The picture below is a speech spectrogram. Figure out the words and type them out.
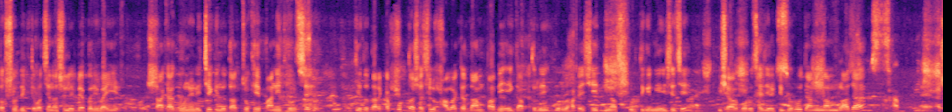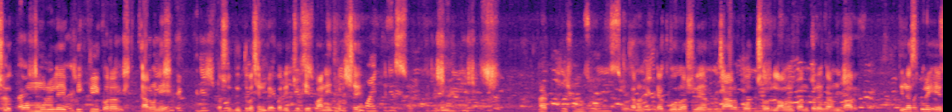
দর্শক দেখতে পাচ্ছেন আসলে ব্যাপারী ভাই টাকা গুনে নিচ্ছে কিন্তু তার চোখে পানি ধরছে। যেহেতু তার একটা প্রত্যাশা ছিল ভালো একটা দাম পাবে এই গাবতলি গরুর হাটে সেই দিনাজপুর থেকে নিয়ে এসেছে। বিশাল বড় সাইজের একটি গরু যার নাম রাজা। আসলে কম মূল্যে বিক্রি করার কারণে দর্শক দেখতে পাচ্ছেন ব্যাপারীর চোখে পানি উনচল্লিশ কারণ একটা গরু আসলে চার বছর লালন পালন করে কারণ তার দিনাজপুরে এর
